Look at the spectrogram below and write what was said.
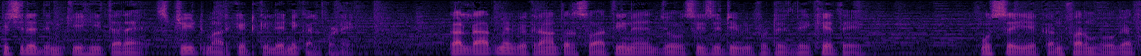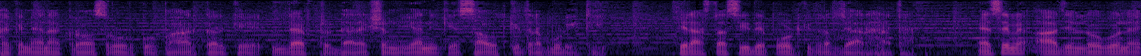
पिछले दिन की ही तरह स्ट्रीट मार्केट के लिए निकल पड़े। कल रात में विक्रांत और स्वाति ने जो सीसीटीवी फुटेज देखे थे उससे ये कंफर्म हो गया था कि नैना क्रॉस रोड को पार करके लेफ़्ट डायरेक्शन यानी कि साउथ की तरफ़ मुड़ी थी। ये रास्ता सीधे पोर्ट की तरफ़ जा रहा था। ऐसे में आज इन लोगों ने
